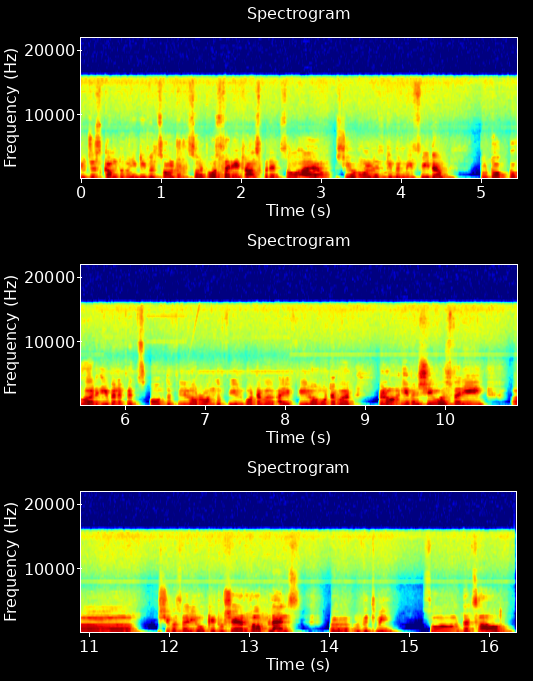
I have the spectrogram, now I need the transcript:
you just come to me. We will solve it. So it was very transparent. So I have, she have always given me freedom to talk to her, even if it's off the field or on the field, whatever I feel or whatever you know. Even she was very uh, she was very okay to share her plans uh, with me. So that's how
